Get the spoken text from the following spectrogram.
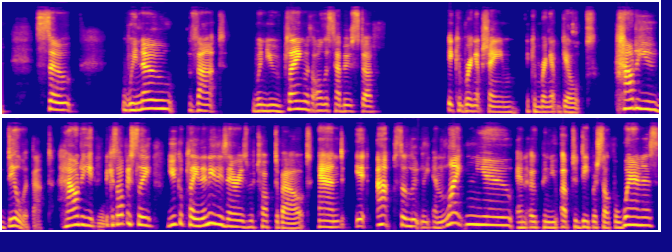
so we know that when you're playing with all this taboo stuff, it can bring up shame, it can bring up guilt. How do you deal with that? How do you, because obviously you could play in any of these areas we've talked about and it absolutely enlighten you and open you up to deeper self awareness.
